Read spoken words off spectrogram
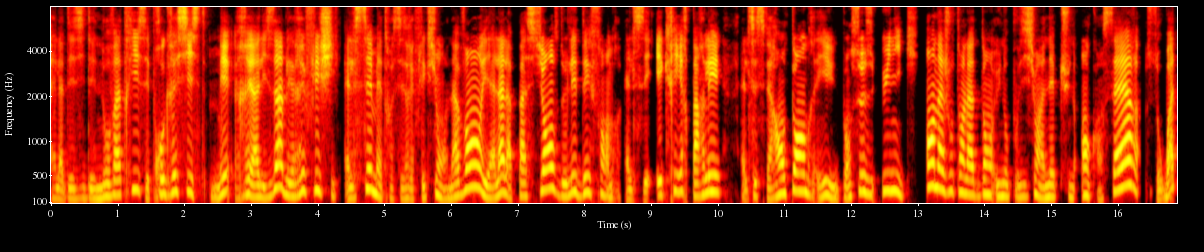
Elle a des idées novatrices et progressistes, mais réalisables et réfléchies. Elle sait mettre ses réflexions en avant et elle a la patience de les défendre. Elle sait écrire, parler, Elle sait se faire entendre et est une penseuse unique. En ajoutant là-dedans une opposition à Neptune en cancer, so what?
